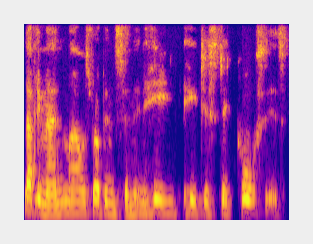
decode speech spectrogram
lovely man, Miles Robinson, and he he just did courses,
